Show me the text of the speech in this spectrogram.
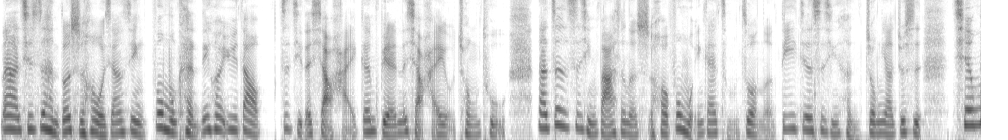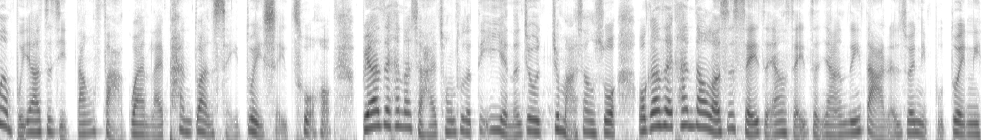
那其实很多时候，我相信父母肯定会遇到。自己的小孩跟别人的小孩有冲突，那这个事情发生的时候，父母应该怎么做呢？第一件事情很重要，就是千万不要自己当法官来判断谁对谁错哈，不要再看到小孩冲突的第一眼呢，就就马上说，我刚才看到了是谁怎样谁怎样，你打人所以你不对，你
